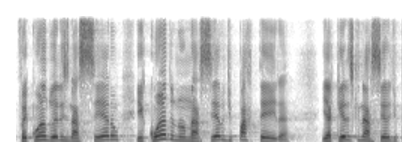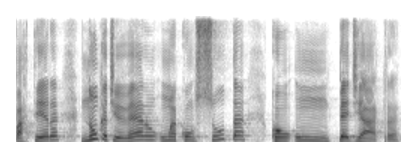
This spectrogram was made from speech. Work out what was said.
foi quando eles nasceram e quando não nasceram de parteira. E aqueles que nasceram de parteira nunca tiveram uma consulta com um pediatra.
